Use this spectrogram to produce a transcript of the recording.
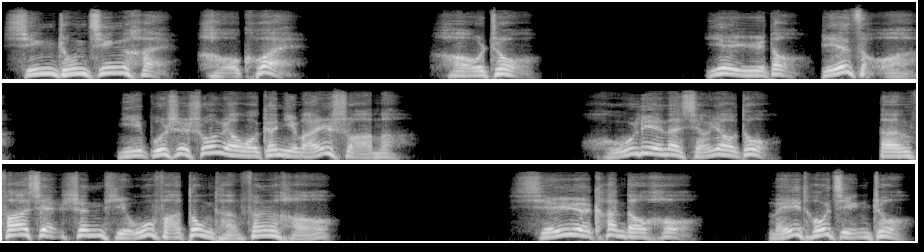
心中惊骇：好快，好重！夜雨道：“别走啊，你不是说让我跟你玩耍吗？”胡列娜想要动，但发现身体无法动弹分毫。邪月看到后，眉头紧皱。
